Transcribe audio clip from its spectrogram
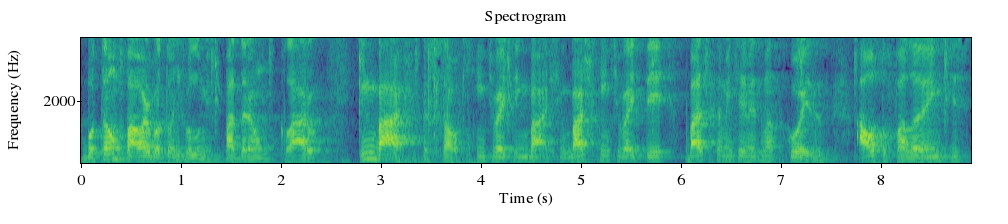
botão power, botão de volume padrão, claro. Embaixo, pessoal, o que a gente vai ter embaixo? Embaixo que a gente vai ter basicamente as mesmas coisas. Alto-falantes,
